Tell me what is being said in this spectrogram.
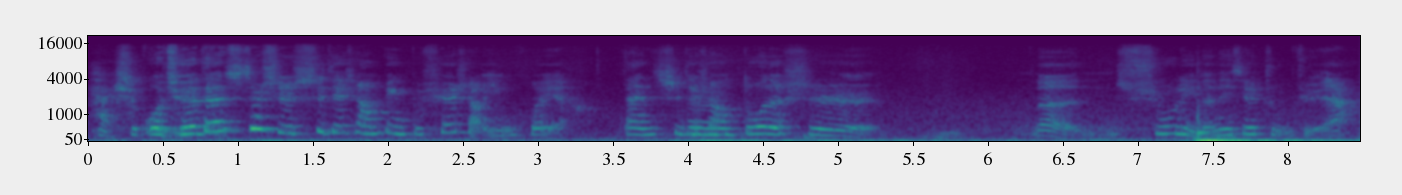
还是我觉得就是世界上并不缺少淫秽啊，但世界上多的是，呃，书里的那些主角啊。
